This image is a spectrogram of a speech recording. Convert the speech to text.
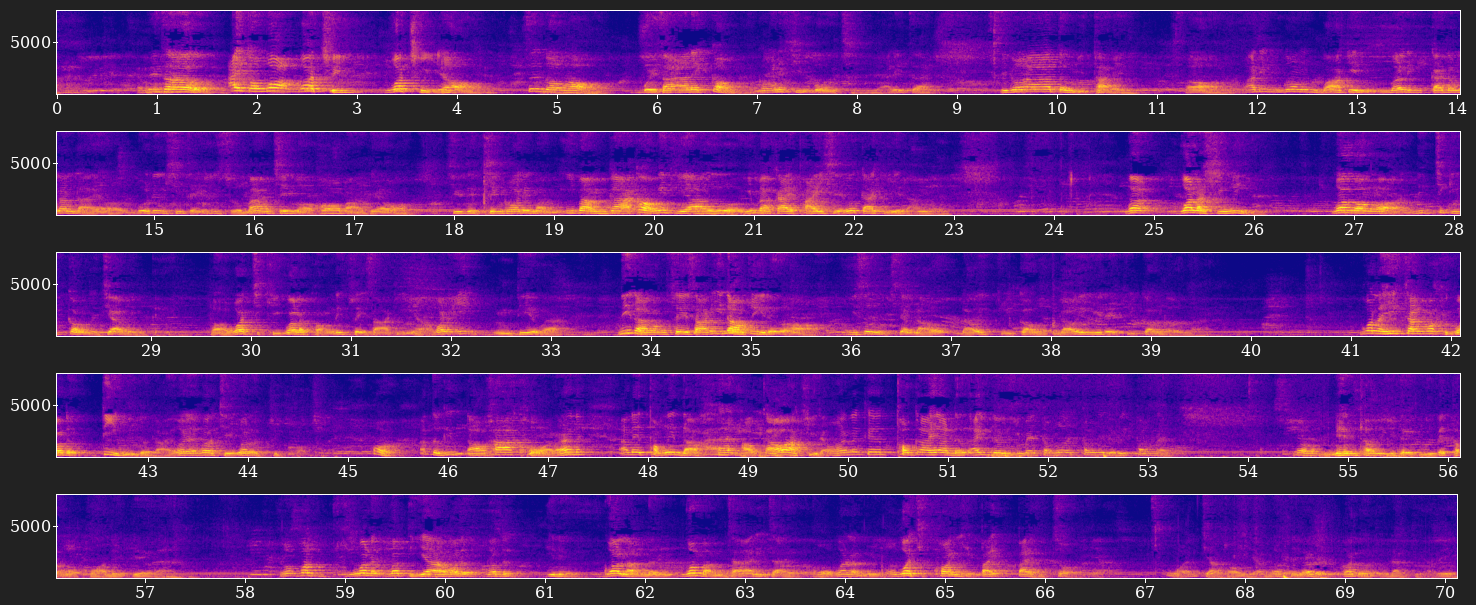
你知无？爱讲我我喙我喙吼，算讲吼，袂使安尼讲啦，讲安尼收无钱啦，你知？伊讲啊，当是读的，哦，啊你讲无要紧，我你该当咱来哦，无你收一个意思，莫用千五箍嘛对哦，收者千箍你嘛，伊嘛毋敢讲，你听有无？伊嘛家己歹势，我家己的人哦。我我来修理，我讲哦，你即支讲的遮问题，吼、我一去我来看你洗衫机吼，我来咦毋对啊，你若讲洗衫机漏水落吼，伊算有直流流去水管，流去迄个水管落嘛。我来迄工我去，我着智慧着来，我来我坐我着去看出来，哦，啊，着去楼骹看啦，安尼安尼通恁楼骹后沟啊去啦，哦，安尼个通到遐落，啊，伊着二要通，我通伊着你通啦。我讲毋免通，伊着二要通，我看袂着啦。我我我咧我伫啊，我著我著因为我若问，我嘛毋知影，你知无？哦，我若问，我我一看伊是拜拜佛祖啦，我诚庄严，我伫我我著有人行咧。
